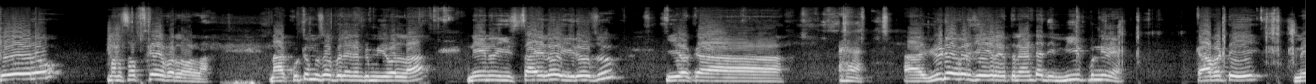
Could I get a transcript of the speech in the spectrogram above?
కేవలం మన సబ్స్క్రైబర్ల వల్ల. నా కుటుంబ సభ్యులైనట్టు మీ వల్ల నేను ఈ స్థాయిలో ఈరోజు ఈ యొక్క వీడియో కూడా చేయగలుగుతున్నా. అంటే అది మీ పుణ్యమే. కాబట్టి మీ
